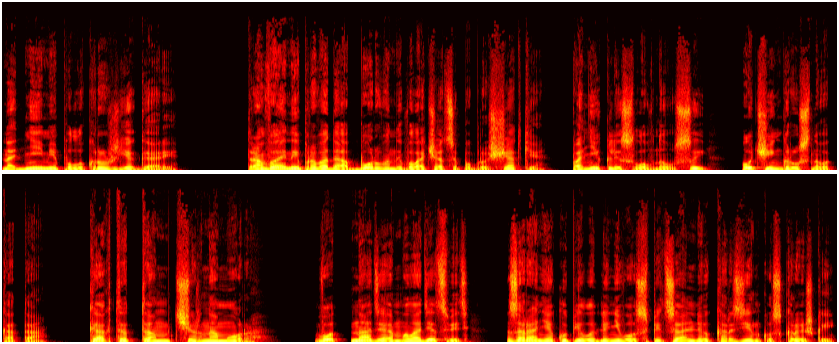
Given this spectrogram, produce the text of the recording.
над ними полукружья гари. Трамвайные провода оборваны, волочатся по брусчатке, поникли, словно усы, очень грустного кота. Как-то там Черномор. Вот Надя, молодец ведь, заранее купила для него специальную корзинку с крышкой.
